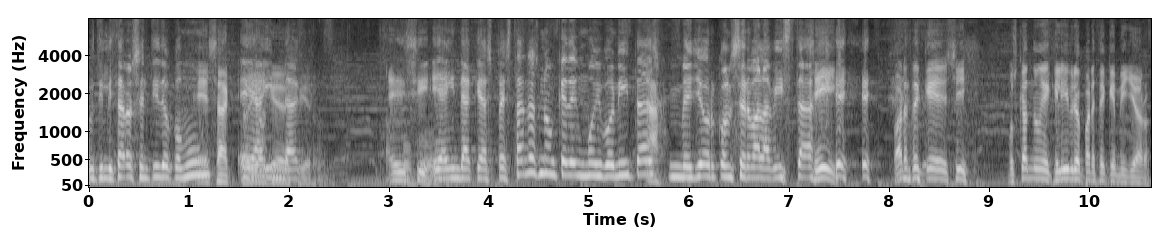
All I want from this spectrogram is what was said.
utilizar o sentido común Exacto, e aínda... Eh, sí, e aínda que as pestanas non queden moi bonitas, ah. mellor conserva a vista. Sí, parece que sí. Buscando un equilibrio parece que mellor.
